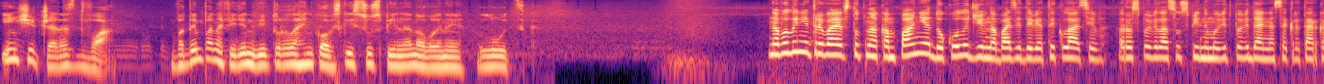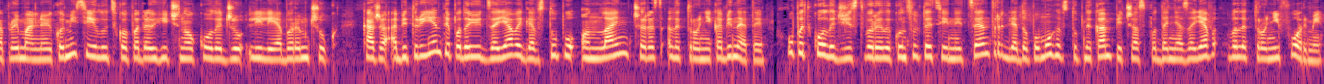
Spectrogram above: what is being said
інші через 2. Вадим Панафідін, Віктор Легеньковський, Суспільне новини, Луцьк. На Волині триває вступна кампанія до коледжів на базі 9 класів, розповіла Суспільному відповідальна секретарка приймальної комісії Луцького педагогічного коледжу Лілія Боремчук. Каже, абітурієнти подають заяви для вступу онлайн через електронні кабінети. У педколеджі створили консультаційний центр для допомоги вступникам під час подання заяв в електронній формі.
